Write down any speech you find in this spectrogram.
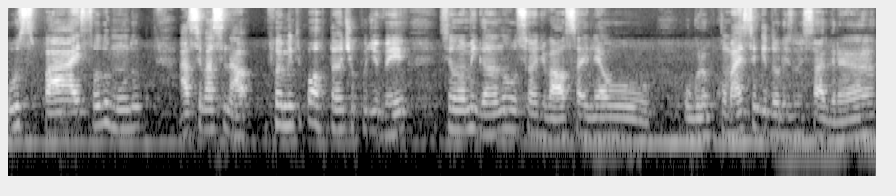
os pais, todo mundo a se vacinar. Foi muito importante, eu pude ver, se eu não me engano, o Sonho de Valsa, ele é o, o grupo com mais seguidores no Instagram,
